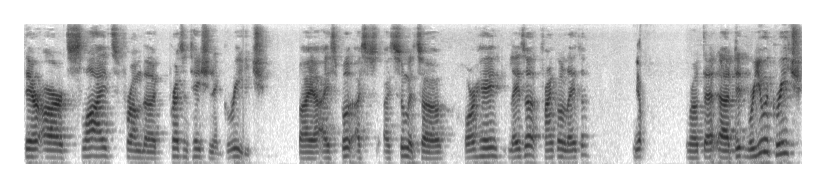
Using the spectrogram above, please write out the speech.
there are slides from the presentation at Greach by uh, I, sp- I, assume it's uh, Jorge Leza, Franco Leza. Yep. Wrote that. Uh, did were you at Greach?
